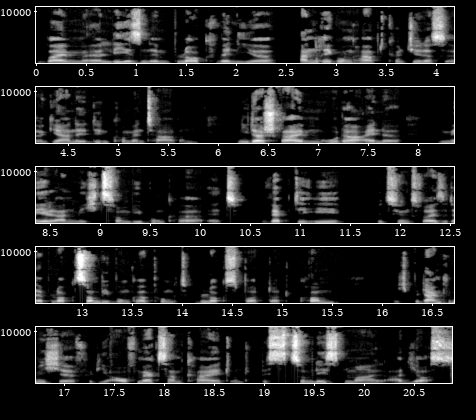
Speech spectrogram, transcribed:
beim äh, Lesen im Blog. Wenn ihr Anregungen habt, könnt ihr das äh, gerne in den Kommentaren niederschreiben oder eine Mail an mich zombiebunker.web.de beziehungsweise der Blog zombiebunker.blogspot.com. Ich bedanke mich äh, für die Aufmerksamkeit und bis zum nächsten Mal. Adios.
